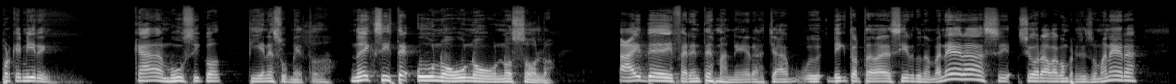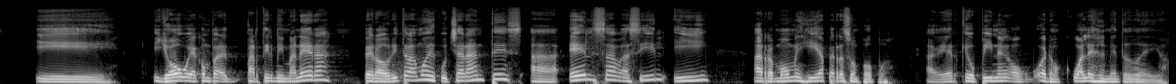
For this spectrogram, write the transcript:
porque miren, cada músico tiene su método. No existe uno, uno, uno solo. Hay de diferentes maneras. Ya uh, Víctor te va a decir de una manera, Ciora va a compartir su manera y yo voy a compartir mi manera. Pero ahorita vamos a escuchar antes a Elsa Basil y a Ramón Mejía Perrazón Popo. A ver qué opinan o, bueno, cuál es el método de ellos.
